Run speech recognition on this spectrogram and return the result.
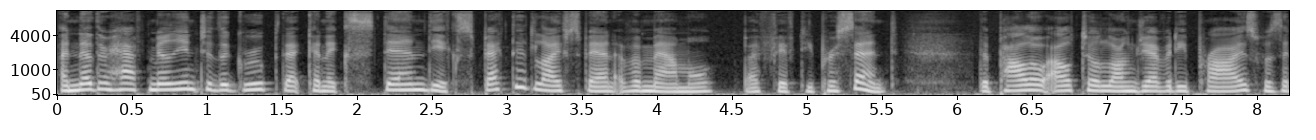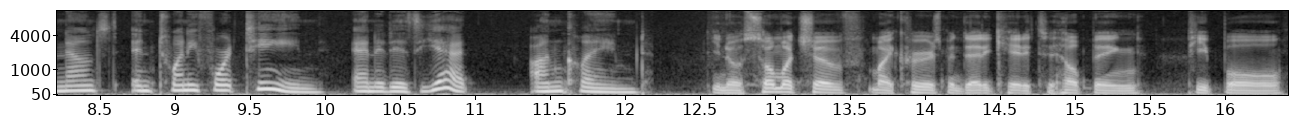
Another half million to the group that can extend the expected lifespan of a mammal by 50%. The Palo Alto Longevity Prize was announced in 2014, and it is yet unclaimed. You know, so much of my career has been dedicated to helping people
